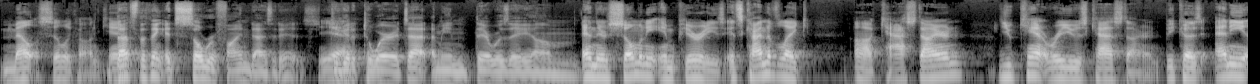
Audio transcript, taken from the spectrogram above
melt silicon, can you? That's you? the thing. It's so refined as it is to get it to where it's at. I mean, there was a um, and there's so many impurities. It's kind of like uh, cast iron. You can't reuse cast iron because any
